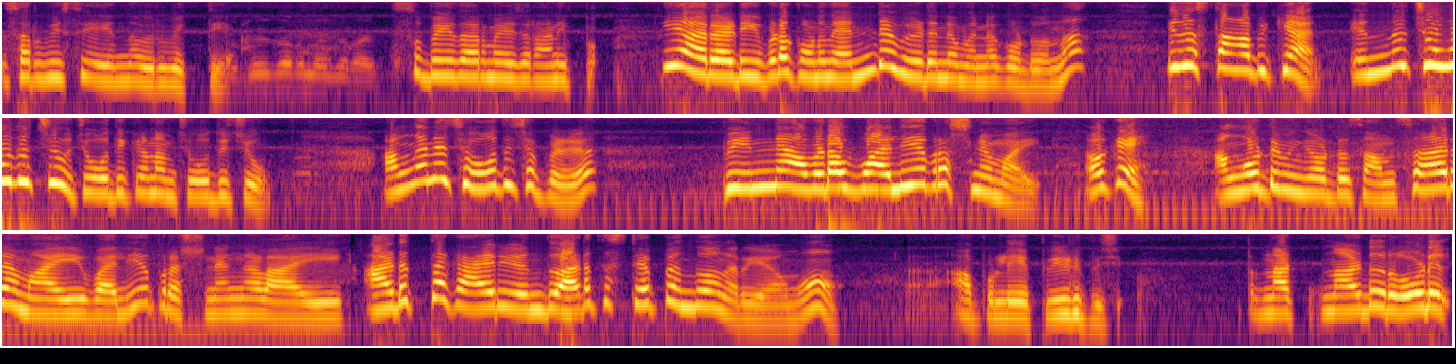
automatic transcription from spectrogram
സർവീസ് ചെയ്യുന്ന ഒരു വ്യക്തിയാണ് സുബൈദാർ മേജറാണ് ഇപ്പം. ഈ ആരാടി ഇവിടെ കൊണ്ടുവന്ന് എന്റെ വീടിന്റെ മുന്നേ കൊണ്ടുവന്ന് ഇത് സ്ഥാപിക്കാൻ എന്ന് ചോദിച്ചു ചോദിക്കണം ചോദിച്ചു. അങ്ങനെ ചോദിച്ചപ്പോൾ പിന്നെ അവിടെ വലിയ പ്രശ്നമായി. ഓക്കെ? അങ്ങോട്ടും ഇങ്ങോട്ടും സംസാരമായി വലിയ പ്രശ്നങ്ങളായി. അടുത്ത കാര്യം എന്തോ അടുത്ത സ്റ്റെപ്പ് എന്തോന്നറിയാമോ ആ പുള്ളിയെ പീഡിപ്പിച്ചു. നട്- റോഡിൽ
